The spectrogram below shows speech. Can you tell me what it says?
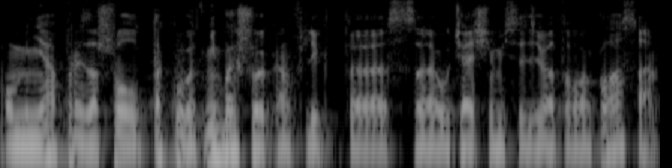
У меня произошел такой вот небольшой конфликт э, с учащимися 9 класса.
